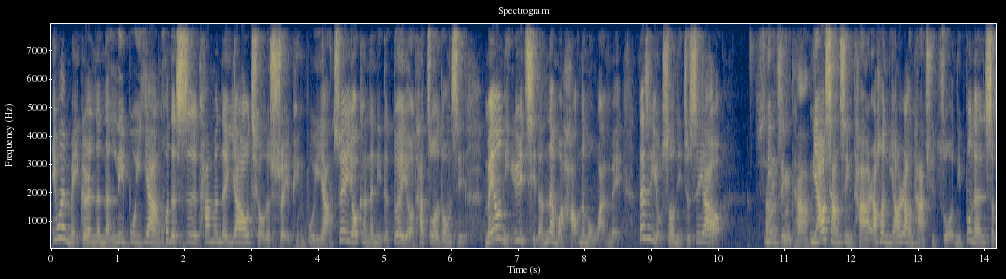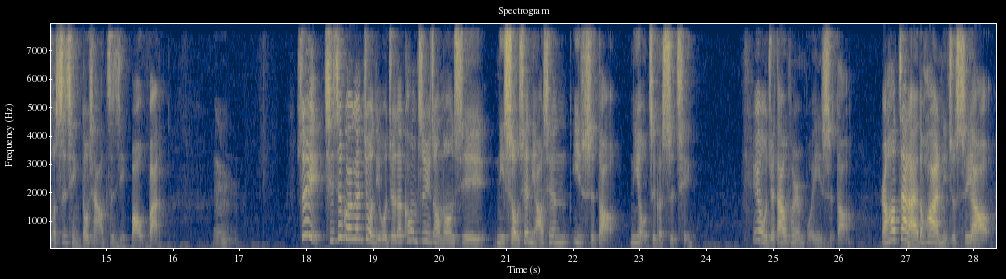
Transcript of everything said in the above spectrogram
因为每个人的能力不一样，或者是他们的要求的水平不一样，所以有可能你的队友他做的东西没有你预期的那么好，那么完美。但是有时候你就是要相信他，你要相信他，然后你要让他去做，你不能什么事情都想要自己包办。嗯。所以其实归根究底，我觉得控制欲这种东西，你首先你要先意识到。你有这个事情，因为我觉得大部分人不会意识到，然后再来的话，你就是要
